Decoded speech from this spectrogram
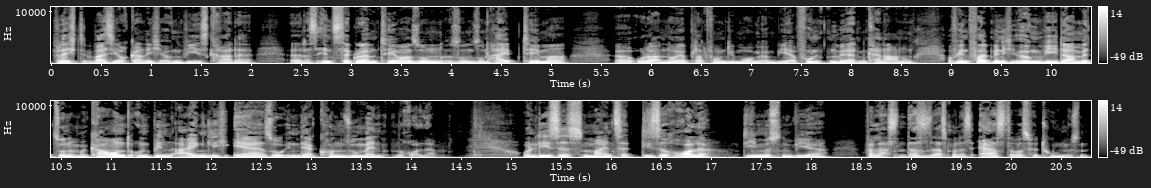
Vielleicht weiß ich auch gar nicht, irgendwie ist gerade äh, das Instagram-Thema so ein, so, so ein Hype-Thema äh, oder an neue Plattformen, die morgen irgendwie erfunden werden, keine Ahnung. Auf jeden Fall bin ich irgendwie da mit so einem Account und bin eigentlich eher so in der Konsumentenrolle. Und dieses Mindset, diese Rolle, die müssen wir verlassen. Das ist erstmal das Erste, was wir tun müssen.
